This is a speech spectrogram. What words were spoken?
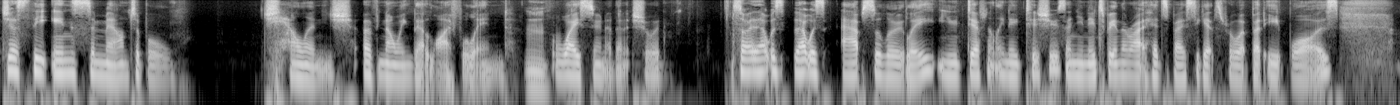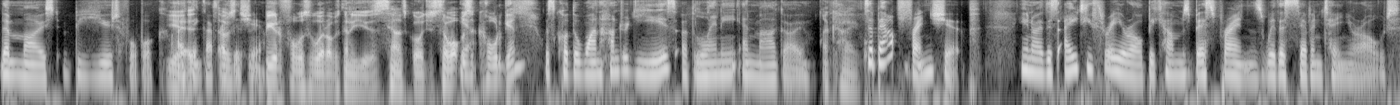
just the insurmountable challenge of knowing that life will end mm. way sooner than it should. So that was that was absolutely you definitely need tissues and you need to be in the right headspace to get through it. But it was the most beautiful book yeah, I think I've read was, this year. Beautiful was the word I was going to use. It sounds gorgeous. So what was yeah. it called again? It was called The 100 Years of Lenni and Margot. Okay. It's about friendship. You know, this 83 year old becomes best friends with a 17 year old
